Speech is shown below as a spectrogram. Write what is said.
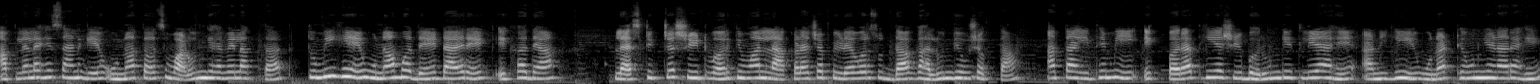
आपल्याला हे सांडगे उन्हातच वाळून घ्यावे लागतात. तुम्ही हे उन्हामध्ये डायरेक्ट एखाद्या प्लॅस्टिकच्या शीटवर किंवा लाकडाच्या पिढ्यावर सुद्धा घालून घेऊ शकता. आता इथे मी एक परात ही अशी भरून घेतली आहे आणि ही उन्हात ठेवून घेणार आहे.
